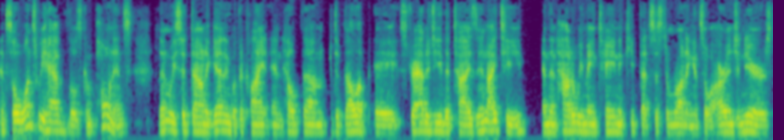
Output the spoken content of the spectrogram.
And so once we have those components, then we sit down again with the client and help them develop a strategy that ties in IT and then how do we maintain and keep that system running? And so our engineers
